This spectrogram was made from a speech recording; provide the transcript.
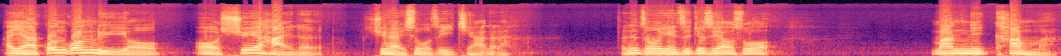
哎呀，观光旅游哦，薛海了，薛海是我自己加的啦。反正总而言之，就是要说 money come 嘛。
